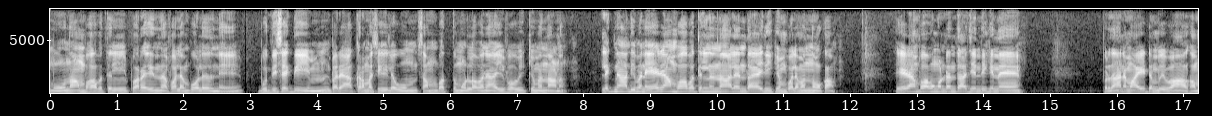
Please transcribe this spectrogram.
മൂന്നാം ഭാവത്തിൽ പറയുന്ന ഫലം പോലെ തന്നെ ബുദ്ധിശക്തിയും പരാക്രമശീലവും സമ്പത്തുമുള്ളവനായി ഭവിക്കുമെന്നാണ്. ലഗ്നാധിപൻ ഏഴാം ഭാവത്തിൽ നിന്നാൽ എന്തായിരിക്കും ഫലമെന്ന് നോക്കാം. ഏഴാം ഭാവം കൊണ്ട് എന്താ ചിന്തിക്കുന്നത് പ്രധാനമായിട്ടും വിവാഹം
